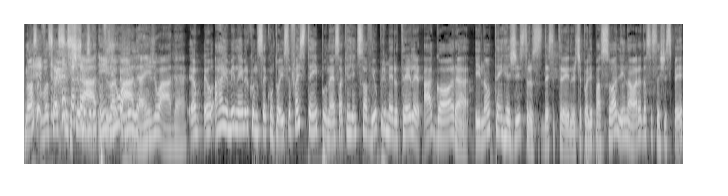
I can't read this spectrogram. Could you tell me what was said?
Nossa, você assistiu o Medida Provisória. Eu me le- enjoada, enjoada. Eu, eu, ah, eu me lembro quando você contou isso faz tempo, né? Só que a gente só viu o primeiro trailer agora e não tem registros desse trailer. Tipo, ele passou ali na hora da CCXP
